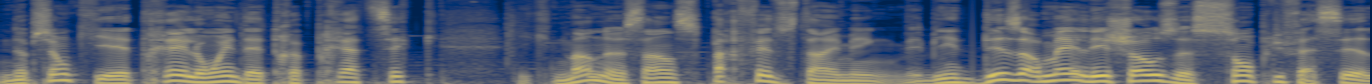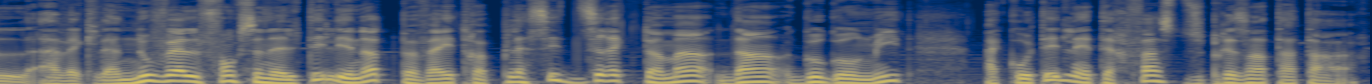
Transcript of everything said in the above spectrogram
Une option qui est très loin d'être pratique et qui demande un sens parfait du timing. Mais bien, désormais, les choses sont plus faciles. Avec la nouvelle fonctionnalité, les notes peuvent être placées directement dans Google Meet à côté de l'interface du présentateur,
